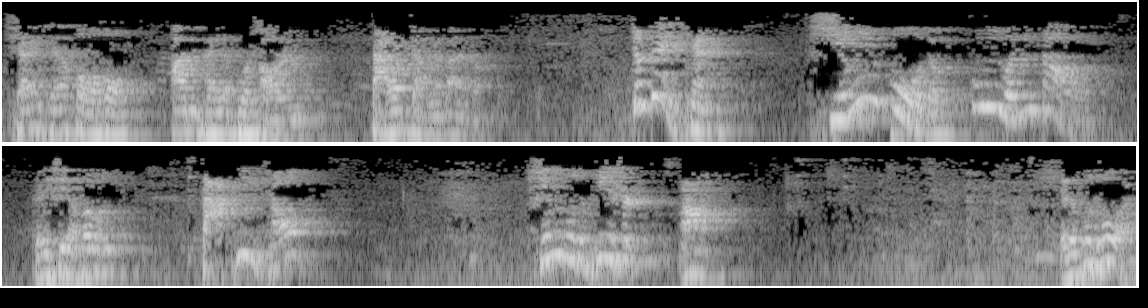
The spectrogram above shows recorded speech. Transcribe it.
前前后后安排了不少人，大伙想着办法。就这天，刑部的公文到了，给谢和龙打开一瞧，刑部的批示啊，写的不错呀，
